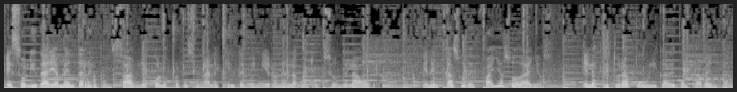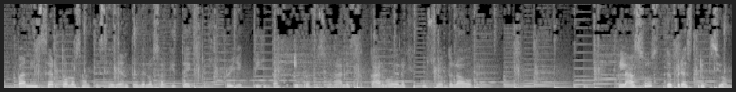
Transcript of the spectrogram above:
Es solidariamente responsable con los profesionales que intervinieron en la construcción de la obra. En el caso de fallas o daños, en la escritura pública de compraventa van insertos los antecedentes de los arquitectos, proyectistas y profesionales a cargo de la ejecución de la obra. Plazos de prescripción.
